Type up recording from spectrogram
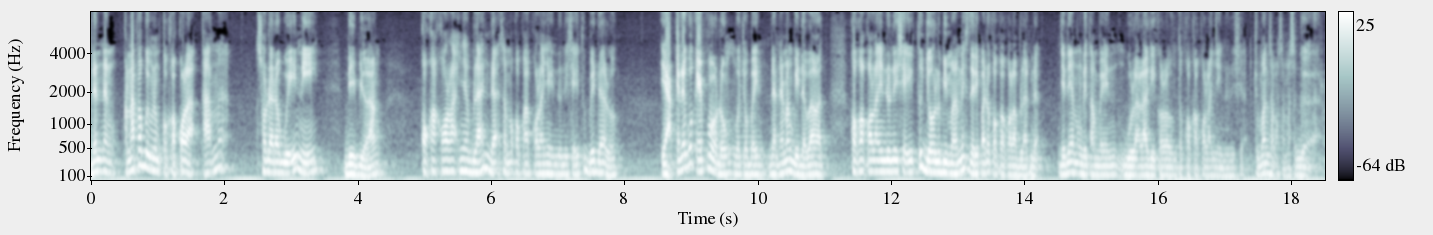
dan yang kenapa gue minum Coca Cola karena saudara gue ini dia bilang Coca-Colanya Belanda sama Coca-Colanya Indonesia itu beda loh. Ya akhirnya gue kepo dong, gue cobain dan emang beda banget. Coca-Cola Indonesia itu jauh lebih manis daripada Coca-Cola Belanda. Jadi emang ditambahin gula lagi kalau untuk Coca-Colanya Indonesia. Cuman sama-sama segar.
